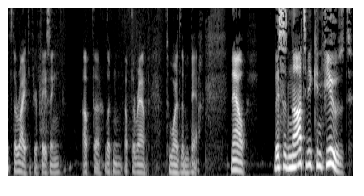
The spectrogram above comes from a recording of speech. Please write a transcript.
It's the right if you're facing up the looking up the ramp towards the mizbeach. Now, this is not to be confused,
